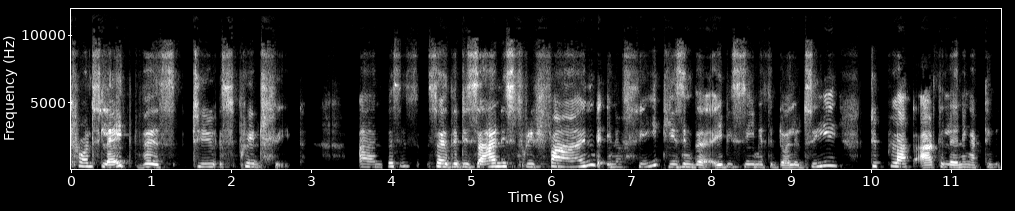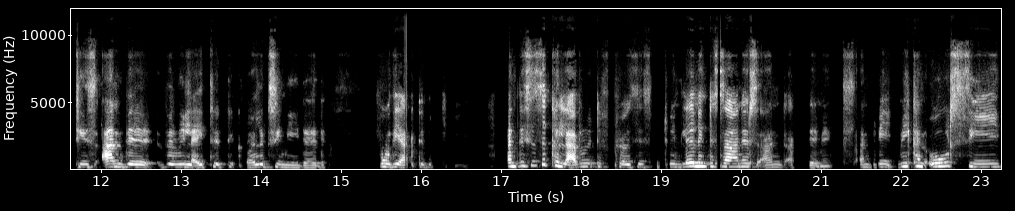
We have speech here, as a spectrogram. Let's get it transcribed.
translate this to a spreadsheet. And this is so the design is refined in a sheet using the ABC methodology to plot out the learning activities and the, the related technology needed for the activity. And this is a collaborative process between learning designers and academics. And we, we can all see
